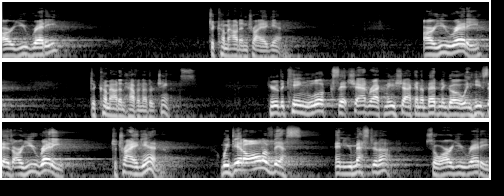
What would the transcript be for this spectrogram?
are you ready to come out and try again? Are you ready to come out and have another chance? Here the king looks at Shadrach, Meshach, and Abednego and he says, Are you ready to try again? We did all of this and you messed it up. So are you ready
